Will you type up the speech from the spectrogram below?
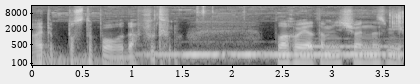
Давайте поступово, да, будемо. Благо, я там нічого не зміг.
